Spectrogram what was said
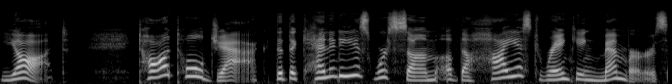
yacht. Todd told Jack that the Kennedys were some of the highest ranking members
